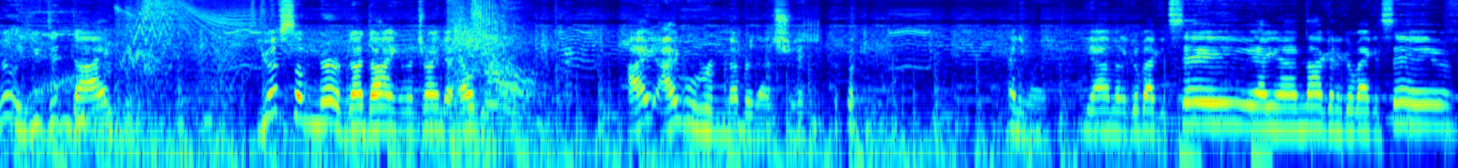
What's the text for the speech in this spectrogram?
Uh, really, you didn't die? You have some nerve not dying and then trying to help you. I I will remember that shit. anyway, yeah, I'm gonna go back and save. I, I'm not gonna go back and save.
